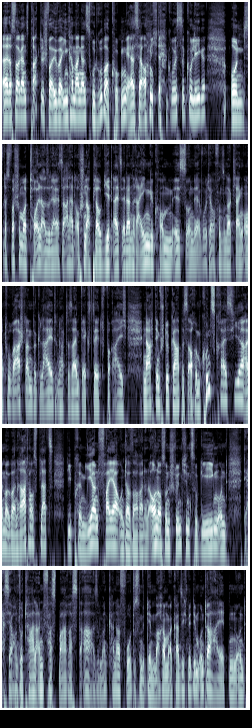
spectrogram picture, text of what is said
Äh, das war ganz praktisch, weil über ihn kann man ganz gut rüber gucken. Er ist ja auch nicht der größte Kollege. Und das war schon mal toll. Also der Saal hat auch schon applaudiert, als er dann reingekommen ist. Und er wurde ja auch von so einer kleinen Entourage dann begleitet und hatte seinen Backstage-Bereich. Nach dem Stück gab es auch im Kunstkreis hier, einmal über den Rathausplatz, die Premierenfeier. Und da war er dann auch noch so ein Stündchen zugegen. Und der ist ja auch ein total anfassbarer Star. Also man kann da Fotos mit dem machen, man kann sich mit dem unterhalten. Und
